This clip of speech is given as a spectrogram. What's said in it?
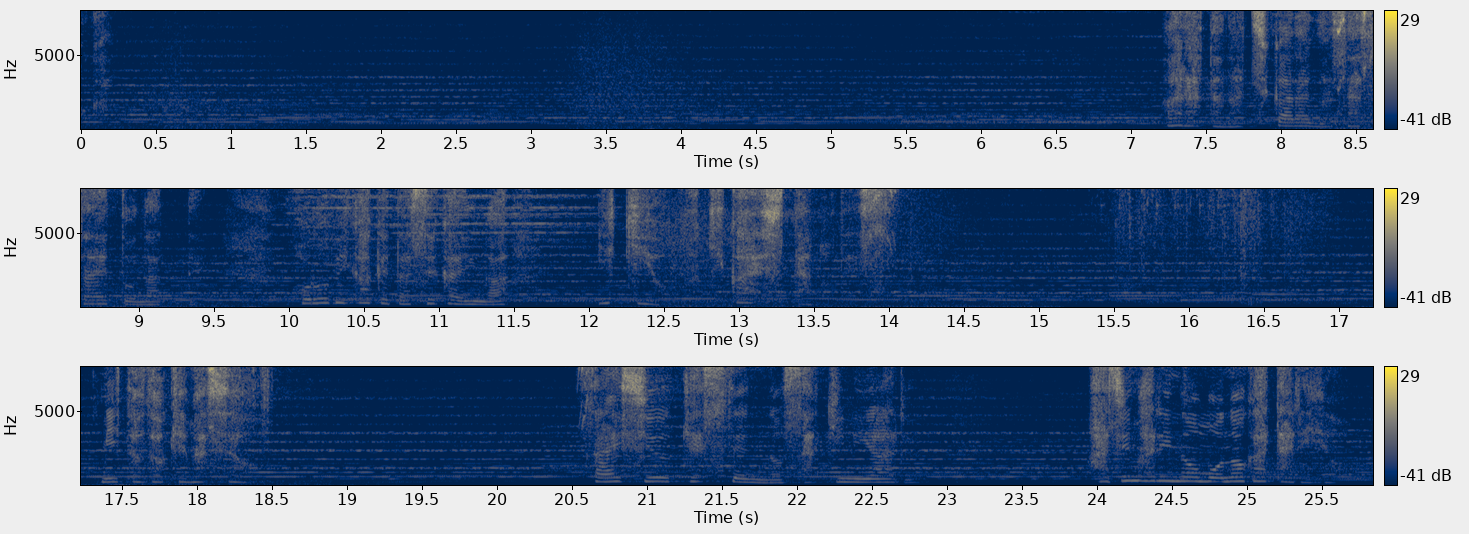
新たな力が支えとなって滅びかけた世界が息を吹き返したのです。見届けましょう。最終決戦の先にある始まりの物語を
